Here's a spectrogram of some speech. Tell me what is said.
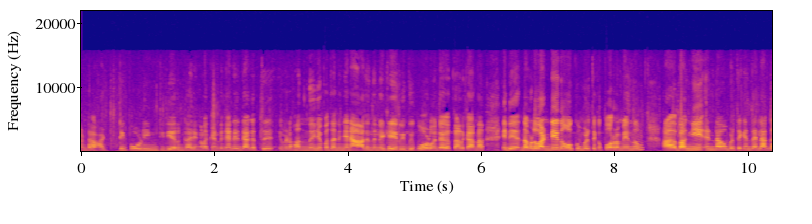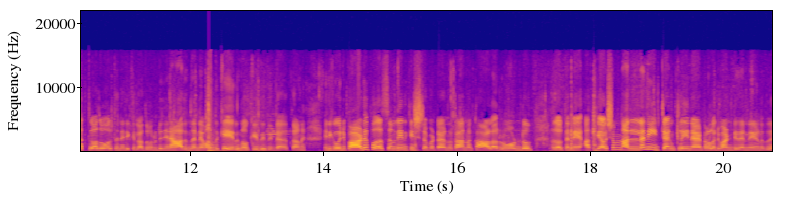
ഉണ്ടോ അടിപൊളി ഇന്റീരിയറും കാര്യങ്ങളൊക്കെ ഉണ്ട്. ഞാൻ ഇതിന്റെ അകത്ത് ഇവിടെ വന്നു കഴിഞ്ഞപ്പോൾ തന്നെ ഞാൻ ആദ്യം തന്നെ കയറിയത് പോളോന്റെ അകത്താണ്. കാരണം എന്റെ നമ്മൾ വണ്ടി നോക്കുമ്പോഴത്തേക്ക് പുറമേ നിന്നും ആ, ഭംഗി ഉണ്ടാകുമ്പോഴത്തേക്ക് എന്തായാലും അകത്തും അതുപോലെ തന്നെ ഇരിക്കില്ല. അതുകൊണ്ട് ഞാൻ ആദ്യം തന്നെ വന്ന് കയറി നോക്കിയത് ഇതിന്റെ അകത്താണ്. എനിക്ക് ഒരുപാട് പേഴ്സണലി എനിക്ക് ഇഷ്ടപ്പെട്ടായിരുന്നു. കാരണം കളറും കൊണ്ടും അതുപോലെ തന്നെ അത്യാവശ്യം നല്ല നീറ്റ് ആൻഡ് ക്ലീൻ ആയിട്ടുള്ള ഒരു വണ്ടി തന്നെയാണിത്.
